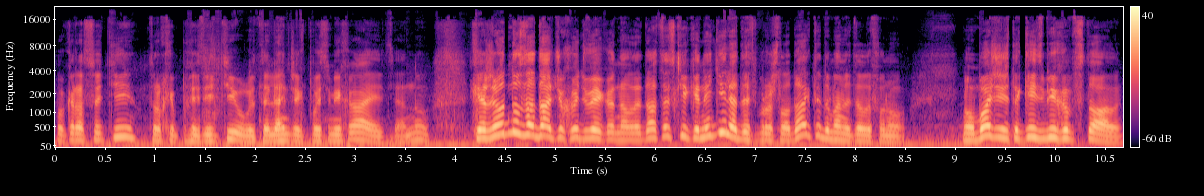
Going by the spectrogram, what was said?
по красоті, трохи позитиву, італянчик посміхається. Ну, каже, одну задачу хоч виконали, да? це скільки? Неділя десь пройшла, як ти до мене телефонував? О, бачиш, такий збіг обставин.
